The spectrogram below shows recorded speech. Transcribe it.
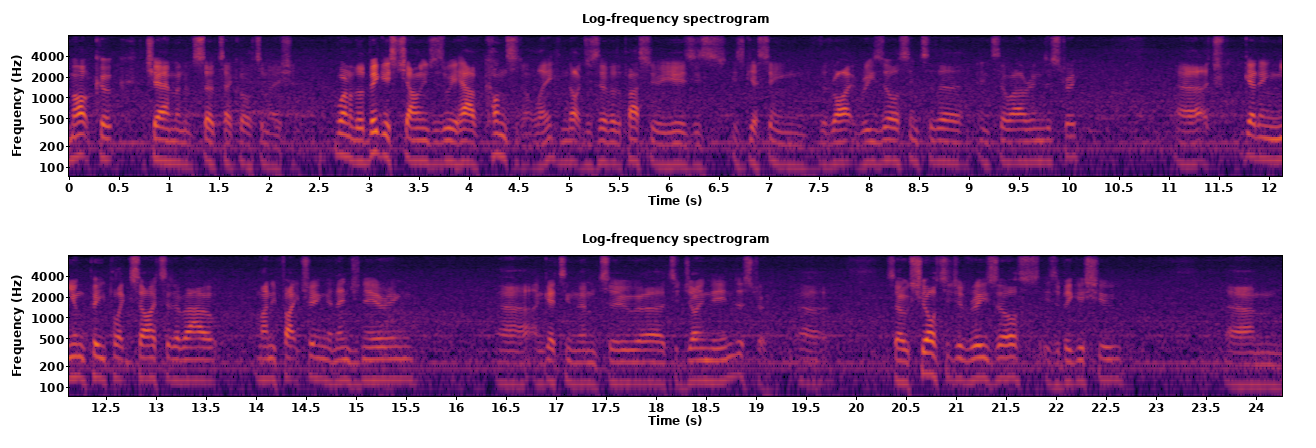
Mark Cook, Chairman of Sewtec Automation. One of the biggest challenges we have constantly, not just over the past few years, is, is getting the right resource into, the, into our industry. Uh, getting young people excited about manufacturing and engineering uh, and getting them to, uh, to join the industry. Uh, so shortage of resource is a big issue. Um,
